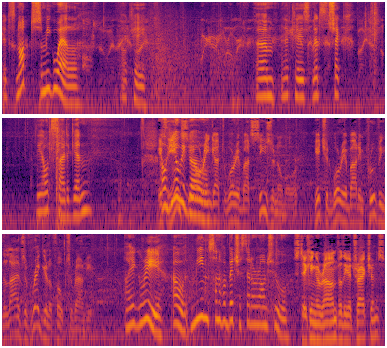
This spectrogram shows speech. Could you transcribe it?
it's not Miguel. Okay. Um, in that case, let's check the outside again. If Oh, here we go. ain't got to worry about Caesar no more, it should worry about improving the lives of regular folks around here. I agree. Oh, mean son of a bitch is still around too. Sticking around for the attractions?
